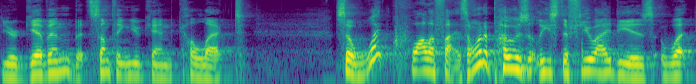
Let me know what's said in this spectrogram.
you're given, but something you can collect. So, what qualifies? I want to pose at least a few ideas what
